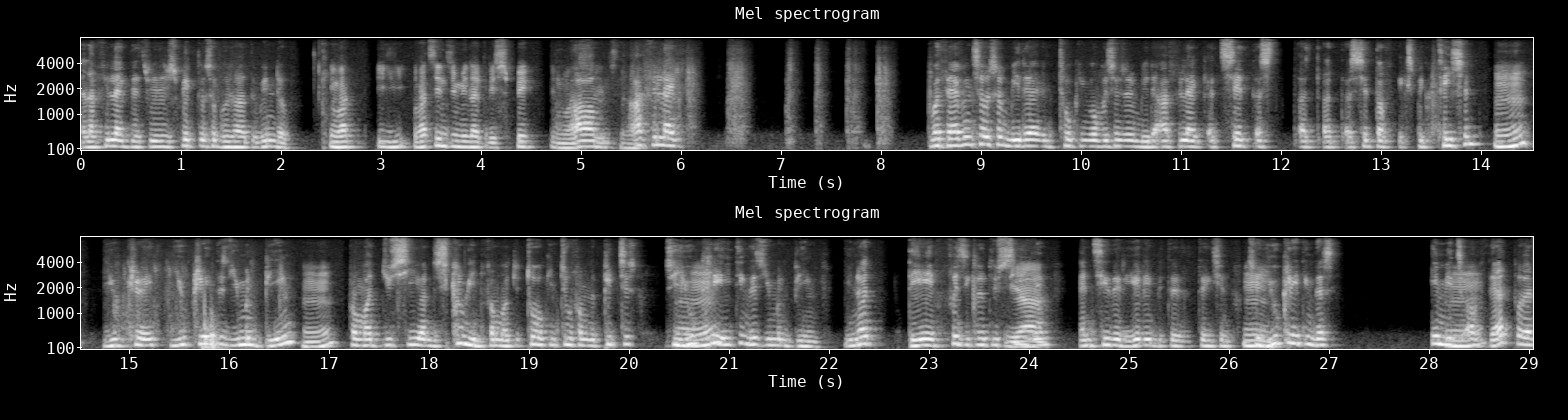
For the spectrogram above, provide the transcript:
And I feel like that's where respect also goes out the window. In what in what sense you mean like respect in what Um, sense now? I feel like with having social media and talking over social media, I feel like it set a a set of expectation. Mm-hmm. You create you create this human being Mm-hmm. from what you see on the screen, from what you're talking to, from the pictures. So you're Mhm. creating this human being. You're not there physically to see Yeah. them and see the real representation. So Mm. you're creating this image of that per-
